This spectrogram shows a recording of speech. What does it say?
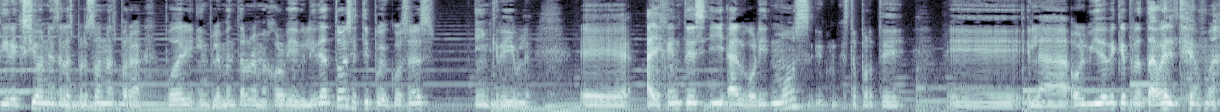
direcciones de las personas para poder implementar una mejor viabilidad, todo ese tipo de cosas, increíble. Eh, hay agentes y algoritmos, que esta parte la olvidé de qué trataba el tema.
